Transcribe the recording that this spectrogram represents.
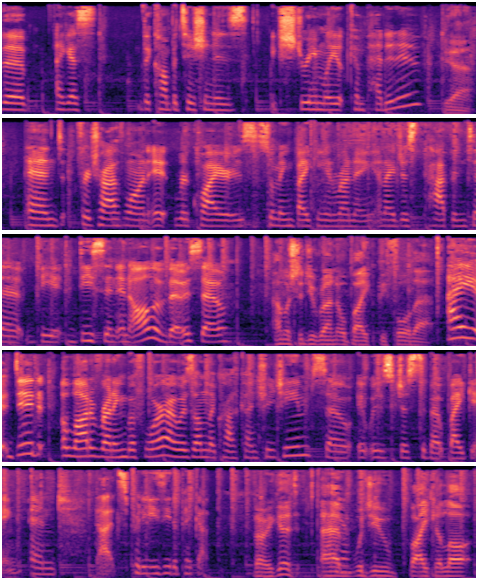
the I guess the competition is extremely competitive Yeah. and for triathlon it requires swimming, biking and running and I just happen to be decent in all of those. So How much did you run or bike before that? I did a lot of running before. I was on the cross country team, so it was just about biking and that's pretty easy to pick up. Very good. Um, Yeah. Would you bike a lot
